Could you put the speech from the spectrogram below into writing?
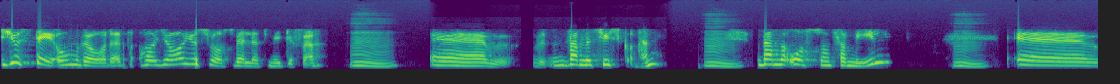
just det området har jag ju slåss väldigt mycket för. Mm. Eh, vad med syskonen? Mm. Vad med oss som familj? Mm. Eh,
